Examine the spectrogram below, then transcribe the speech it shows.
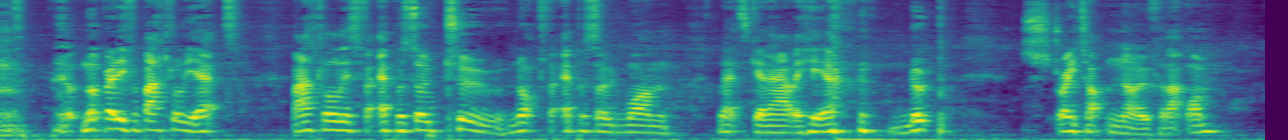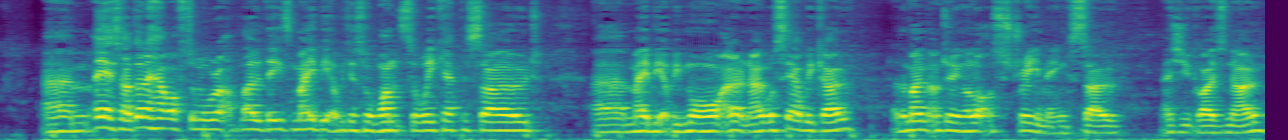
Not ready for battle yet. Battle is for episode two, not for episode one. Let's get out of here. nope. Straight up no for that one. Um, yes, I don't know how often we'll upload these. Maybe it'll be just a once a week episode. Uh, maybe it'll be more. I don't know. We'll see how we go. At the moment, I'm doing a lot of streaming. So, as you guys know,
